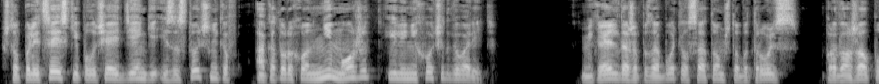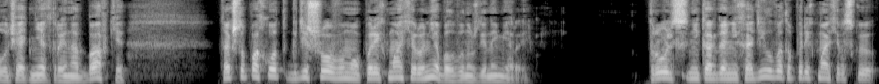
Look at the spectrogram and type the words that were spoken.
что полицейский получает деньги из источников, о которых он не может или не хочет говорить. Микаэль даже позаботился о том, чтобы Трульс продолжал получать некоторые надбавки, так что поход к дешевому парикмахеру не был вынужденной мерой. Трульс никогда не ходил в эту парикмахерскую,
